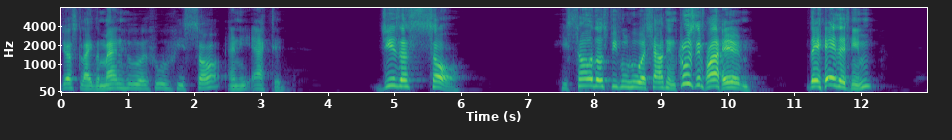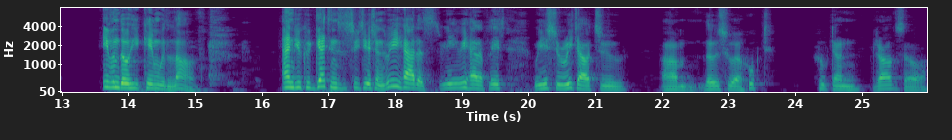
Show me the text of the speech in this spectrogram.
just like the man who, who he saw and he acted. Jesus saw. He saw those people who were shouting, Crucify him! They hated him, even though he came with love. And you could get into situations. We had a, we, we had a place we used to reach out to um, those who are hooked, hooked on drugs or,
